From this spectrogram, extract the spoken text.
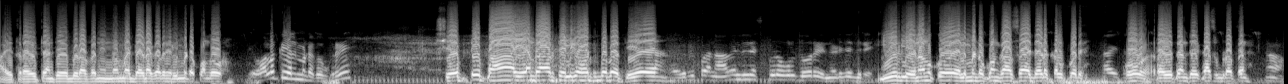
ಆಯ್ತು ಐತಂತ ಅಂತ ಹೇಳ್ಬಿಡಪ್ಪ ಇನ್ನೊಮ್ಮೆ ಅಡ್ಡಾಡಕರ ಹೆಲ್ಮೆಟ್ ಹಾಕೊಂಡು ಹೊಲಕ್ಕೆ ಹೆಲ್ಮೆಟ್ ಹೋಗ್ರಿ ಸೇಫ್ಟಿ ಪಾ ಏನ್ರ ತೆಲಿಗೆ ಹೊಟ್ಟು ಬರ್ತೈತಿ? ಹೌದ್ರಿಪ್ಪ ನಾವೇನು ಇಲ್ಲಿ ಸ್ಪೀಡ್ ಹೋಗಲ್ ತೋರಿ ನಡಿತೈತ್ರಿ. ಇರ್ಲಿ ಏನನ್ಕೋ ಹೆಲ್ಮೆಟ್ ಹಾಕೊಂಡ್ ಕಾಸ ಅಡ್ಡಾಡ ಕಲ್ಕೊರಿ ಆಯ್ತು. ಹೋಗ ರೈತ ಅಂತ ಕಾಸು ಬಿಡತ್ತಾನೆ. ಹಾಂ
